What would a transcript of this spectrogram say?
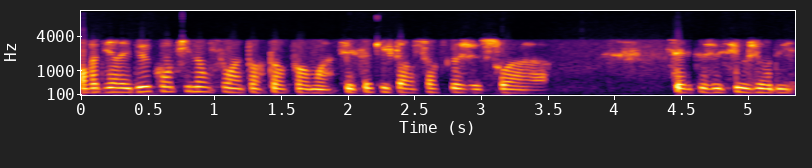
on va dire les deux continents sont importants pour moi. C'est ce qui fait en sorte que je sois celle que je suis aujourd'hui.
